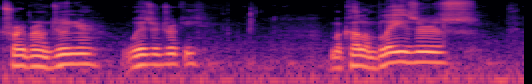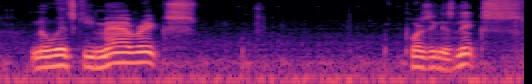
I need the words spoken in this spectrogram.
Troy Brown Jr., Wizard rookie. McCollum Blazers. Nowitzki Mavericks. Porzingis Knicks.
